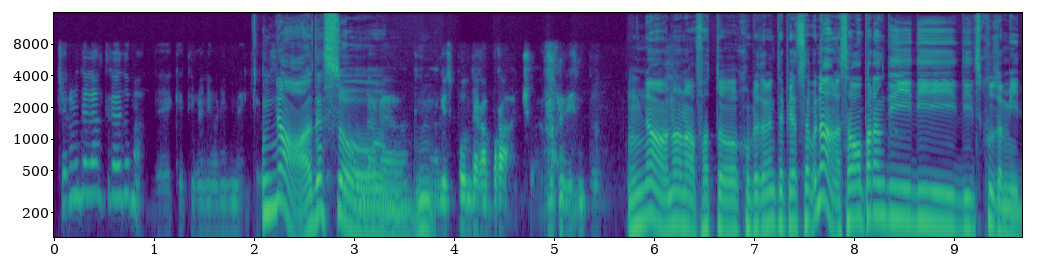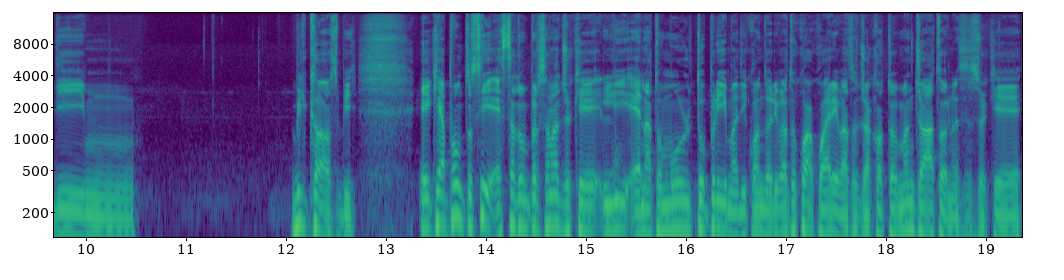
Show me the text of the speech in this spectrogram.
C'erano delle altre domande che ti venivano in mente? No, adesso... A rispondere a braccio, eh, volendo. No, no, no, ho fatto completamente piazza... No, stavamo parlando di... di, di scusami, di... mm, Bill Cosby. E che appunto sì, è stato un personaggio che lì è nato molto prima di quando è arrivato qua, qua è arrivato già cotto e mangiato, nel senso che...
